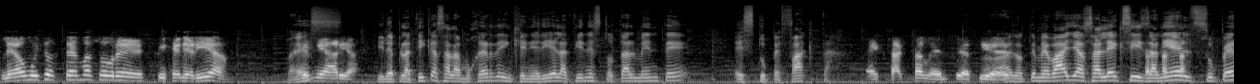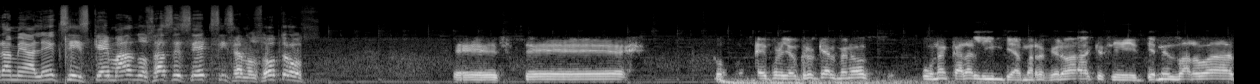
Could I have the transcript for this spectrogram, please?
leo muchos temas sobre ingeniería. ¿Ves? Es mi área. Y le platicas a la mujer de ingeniería y la tienes totalmente estupefacta. Exactamente, así Ay, es. no te me vayas, Alexis. Daniel, supérame, Alexis. ¿Qué más nos hace sexys a nosotros? Este. no sé, pero yo creo que al menos una cara limpia. Me refiero a que si tienes barba,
